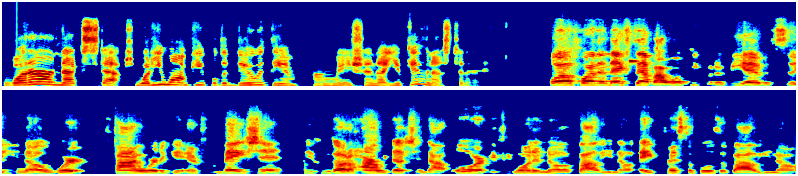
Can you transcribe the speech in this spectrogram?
What are our next steps? What do you want people to do with the information that you've given us today? Well, for the next step, I want people to be able to, you know, work, find where to get information. You can go to harmreduction.org if you want to know about, you know, eight principles about, you know,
